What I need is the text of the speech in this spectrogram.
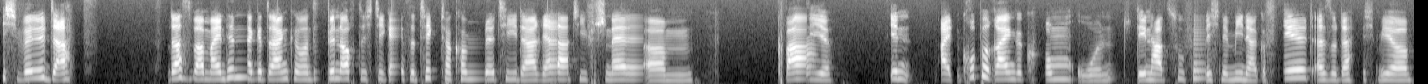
Ich will das. Das war mein Hintergedanke und ich bin auch durch die ganze TikTok-Community da relativ schnell ähm, quasi in eine Gruppe reingekommen und denen hat zufällig eine Mina gefehlt. Also dachte ich mir,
